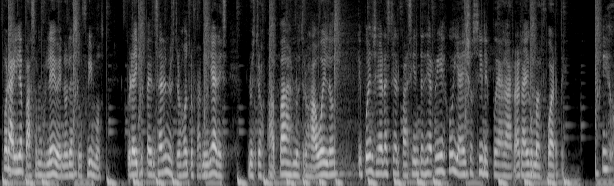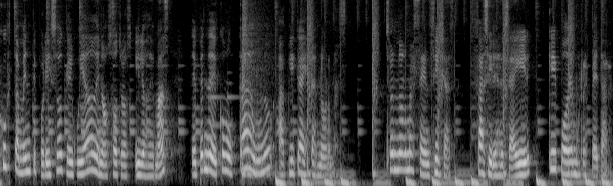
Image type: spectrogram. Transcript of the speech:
por ahí la pasamos leve, no la sufrimos. Pero hay que pensar en nuestros otros familiares, nuestros papás, nuestros abuelos, que pueden llegar a ser pacientes de riesgo y a ellos sí les puede agarrar algo más fuerte. Es justamente por eso que el cuidado de nosotros y los demás depende de cómo cada uno aplica estas normas. Son normas sencillas, fáciles de seguir, que podemos respetar.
